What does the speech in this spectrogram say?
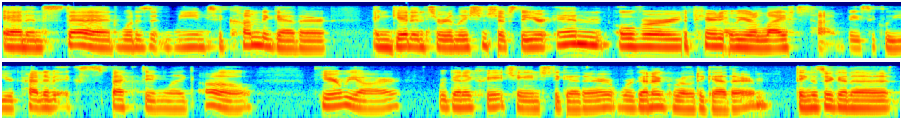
and instead, what does it mean to come together and get into relationships that you're in over the period of your lifetime? Basically, you're kind of expecting, like, oh, here we are. We're going to create change together. We're going to grow together. Things are going to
